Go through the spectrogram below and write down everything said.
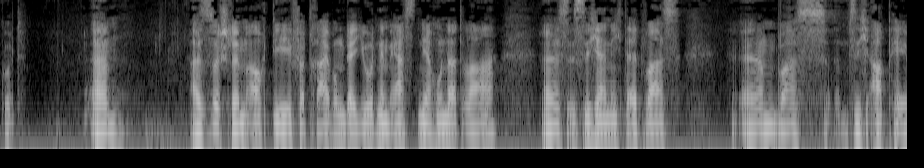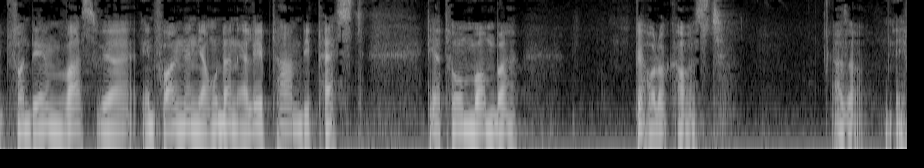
Gut. Ähm, also so schlimm auch die Vertreibung der Juden im ersten Jahrhundert war, äh, es ist sicher nicht etwas, ähm, was sich abhebt von dem, was wir in folgenden Jahrhunderten erlebt haben, die Pest, die Atombombe, der Holocaust. Also ich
